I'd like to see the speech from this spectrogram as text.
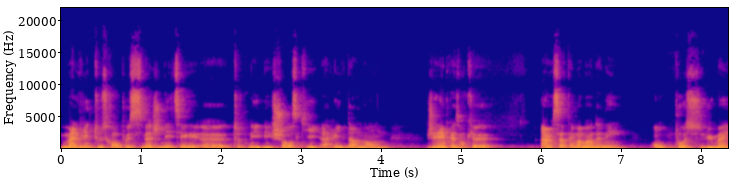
malgré tout ce qu'on peut s'imaginer, euh, toutes les, choses qui arrivent dans le monde, j'ai l'impression que à un certain moment donné, on pousse l'humain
